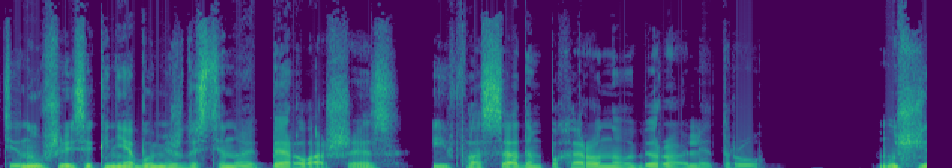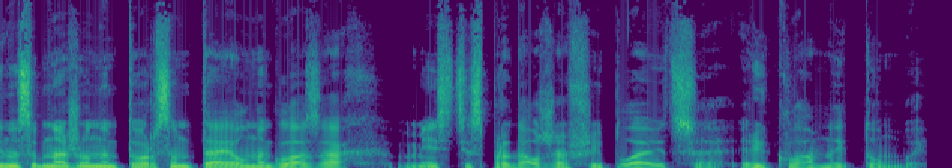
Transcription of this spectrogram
тянувшиеся к небу между стеной Перлашез и фасадом похоронного бюро Летру. Мужчина с обнаженным торсом таял на глазах, вместе с продолжавшей плавиться рекламной тумбой.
